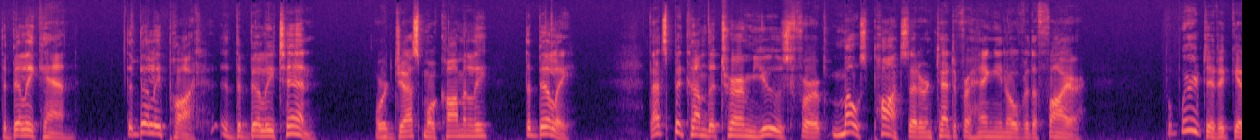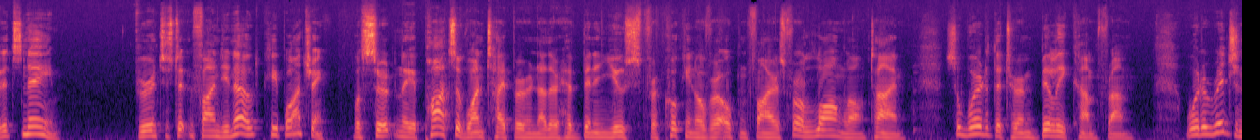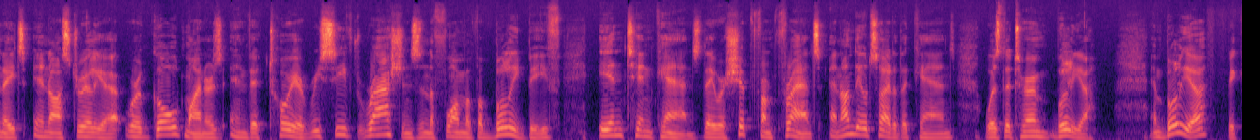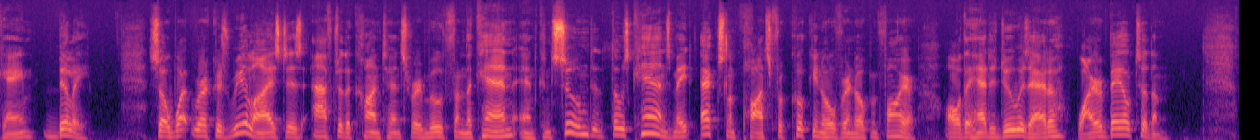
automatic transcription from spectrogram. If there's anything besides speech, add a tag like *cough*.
the billy can, the billy pot, the billy tin, or just more commonly, the billy. That's become the term used for most pots that are intended for hanging over the fire. But where did it get its name? If you're interested in finding out, keep watching. Well, certainly pots of one type or another have been in use for cooking over open fires for a long, long time. So where did the term billy come from? What originates in Australia, where gold miners in Victoria received rations in the form of a bully beef in tin cans. They were shipped from France, and on the outside of the cans was the term bullia. And bullia became billy. So what workers realized is after the contents were removed from the can and consumed, those cans made excellent pots for cooking over an open fire. All they had to do was add a wire bail to them.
